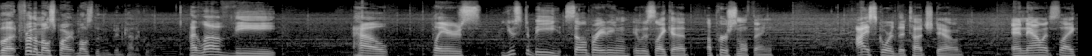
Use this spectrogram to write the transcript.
but for the most part, most of them have been kind of cool. I love the how players used to be celebrating. It was like a, a personal thing. I scored the touchdown. And now it's like,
